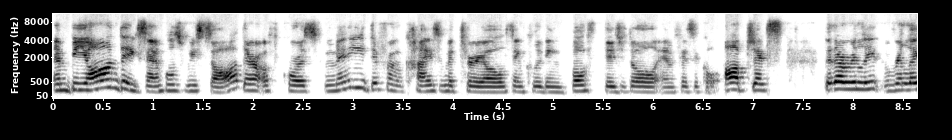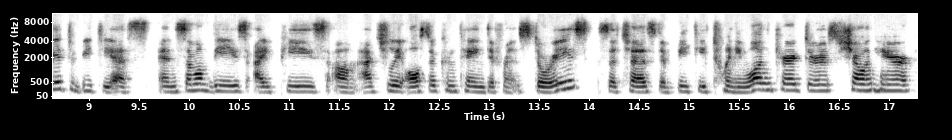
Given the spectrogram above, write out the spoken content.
And beyond the examples we saw, there are of course many different kinds of materials, including both digital and physical objects that are relate, related to BTS. And some of these IPs um, actually also contain different stories, such as the BT21 characters shown here,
